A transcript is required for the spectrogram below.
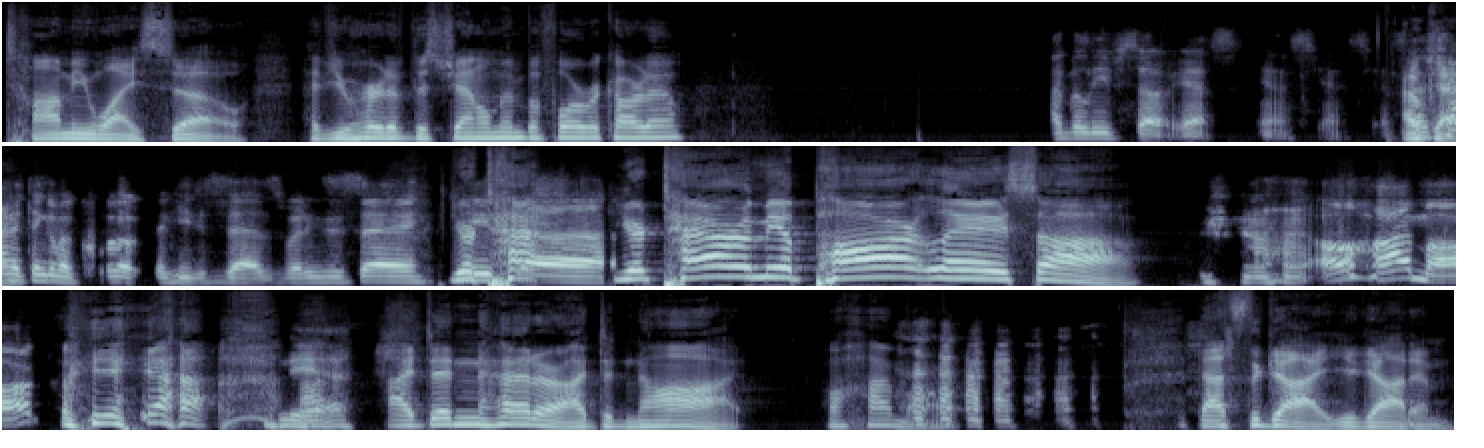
Tommy Wiseau. Have you heard of this gentleman before, Ricardo? I believe so. Yes, yes, yes, yes. I was trying to think of a quote that he says. What does he say? You're He's, ta- you're tearing me apart, Lisa. uh, oh, hi, Mark. yeah. Yeah. I, I didn't hit her. I did not. Oh, hi, Mark. That's the guy. You got him.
